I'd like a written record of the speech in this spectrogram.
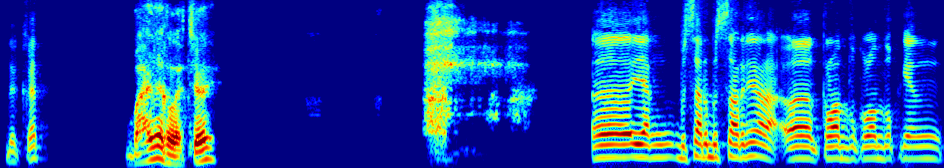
dekat? Banyak lah cuy. Eh, yang besar-besarnya lah, eh, kelompok-kelompok yang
